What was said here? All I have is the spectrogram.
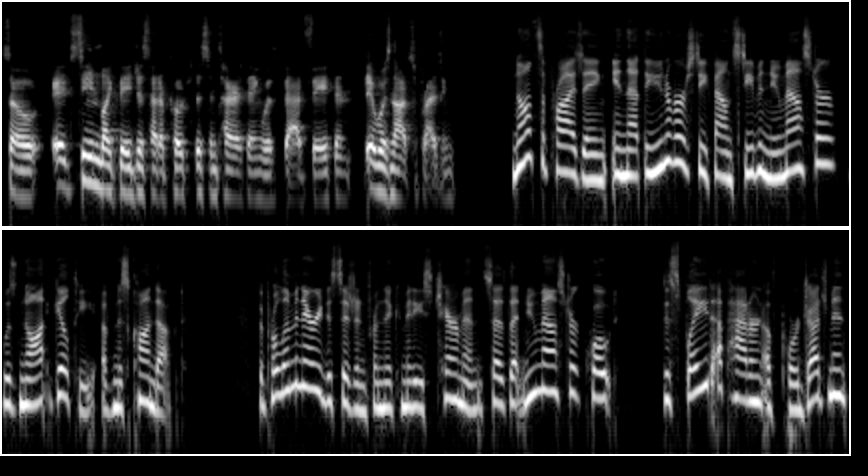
So it seemed like they just had approached this entire thing with bad faith, and it was not surprising. Not surprising in that the university found Stephen Newmaster was not guilty of misconduct. The preliminary decision from the committee's chairman says that Newmaster, quote, displayed a pattern of poor judgment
